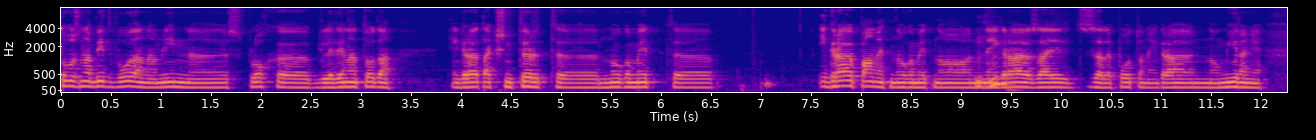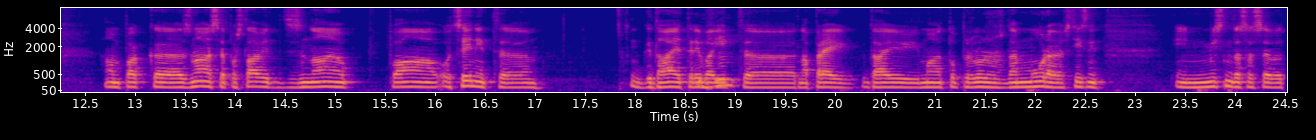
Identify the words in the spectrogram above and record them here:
to zna biti voda na mlin, sploh glede na to, da igrajo takšen trd nogomet igrajo pametno, nogometno, no, ne uh mhm. -huh. igrajo zdaj za lepoto, ne igrajo na umiranje, ampak eh, znajo se postaviti, znajo pa oceniti, eh, kdaj je treba uh mhm. -huh. iti eh, naprej, kdaj imajo to priložnost, da morajo stisniti. In mislim, da so se v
